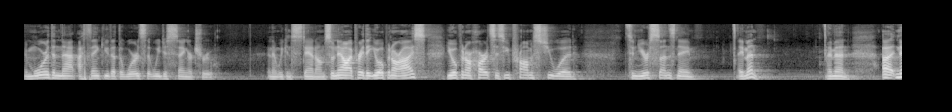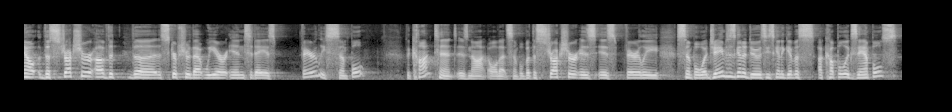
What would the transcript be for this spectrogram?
And more than that, I thank you that the words that we just sang are true and that we can stand on. So now I pray that you open our eyes, you open our hearts as you promised you would. It's in your son's name. Amen. Amen. Uh, now, the structure of the, the scripture that we are in today is fairly simple. The content is not all that simple, but the structure is, is fairly simple. What James is going to do is he's going to give us a couple examples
